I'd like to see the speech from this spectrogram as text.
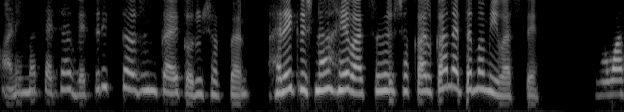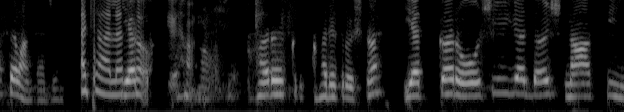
आणि मग त्याच्या व्यतिरिक्त अजून काय करू शकतात? हरे कृष्णा हे वाचू शकाल का? नाही तर मग मी वाचते. वाचते माताजी अच्छा यत् ओके हा. हरे हरे कृष्ण. यत् करोषि यदश्नासि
